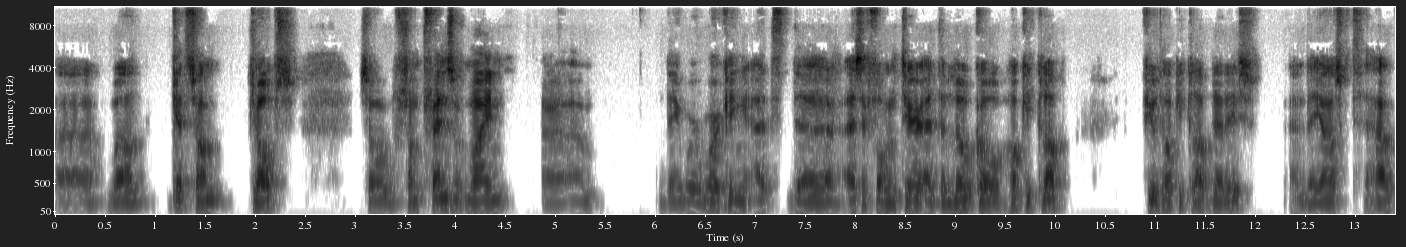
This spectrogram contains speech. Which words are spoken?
uh, well get some jobs. So some friends of mine um, they were working at the as a volunteer at the local hockey club, field hockey club that is, and they asked how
